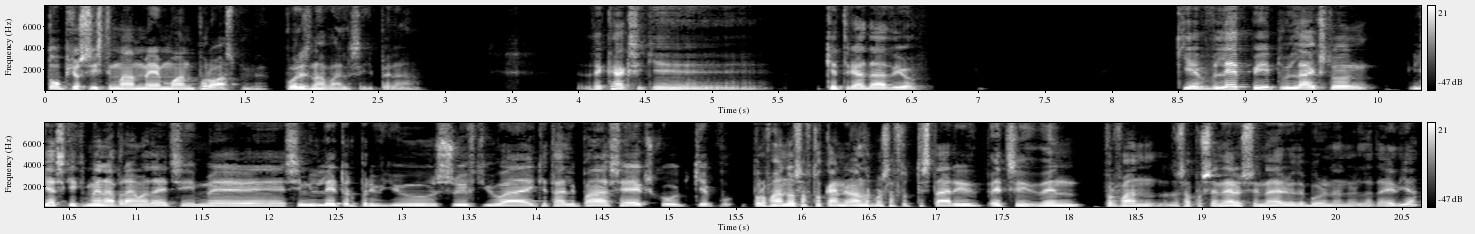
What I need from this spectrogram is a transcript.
το όποιο σύστημα με M1 Pro ας πούμε. Μπορείς να βάλεις εκεί πέρα 16 και, και 32. Και βλέπει τουλάχιστον για συγκεκριμένα πράγματα έτσι, με simulator preview, Swift UI και τα λοιπά σε Xcode και προφανώς αυτό κάνει ο άνθρωπος, αυτό τεστάρει έτσι, δεν, προφανώς από σενάριο σε σενάριο δεν μπορεί να είναι όλα τα ίδια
